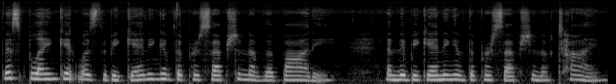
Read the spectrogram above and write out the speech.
This blanket was the beginning of the perception of the body and the beginning of the perception of time.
